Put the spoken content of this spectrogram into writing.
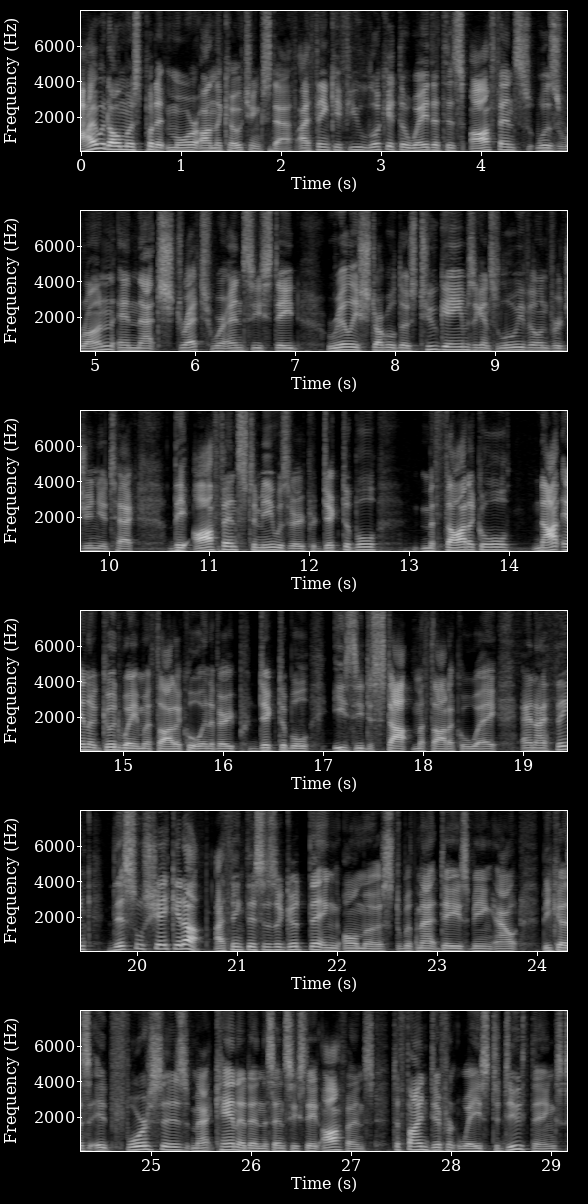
I would almost put it more on the coaching staff. I think if you look at the way that this offense was run in that stretch where NC State really struggled those two games against Louisville and Virginia Tech, the offense to me was very predictable, methodical, not in a good way methodical, in a very predictable, easy to stop methodical way. And I think this will shake it up. I think this is a good thing almost with Matt Dayes being out because it forces Matt Canada and this NC State offense to find different ways to do things.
